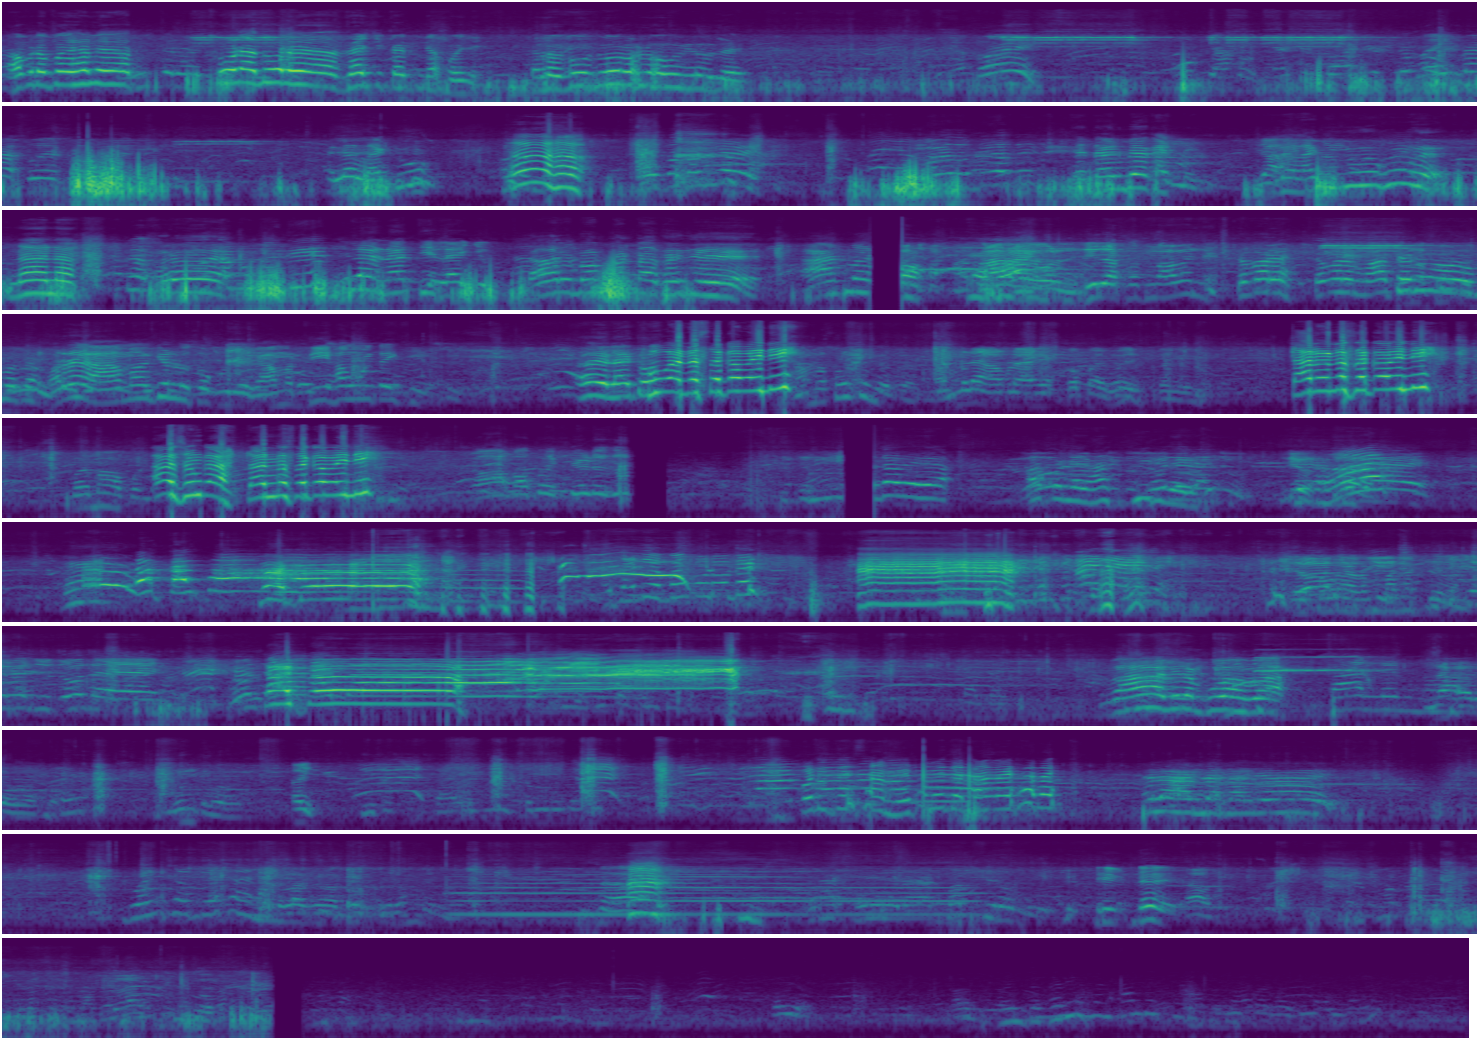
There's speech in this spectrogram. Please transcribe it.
આપણે પછી હવે થોડા દોરે વેચી કાપી નાખો ચાલો દોરો ન ઉભ્યો જાય ના ના. નથી લાગ્યું તારે બાપ ઘટા થઈ જાય તમારે તમારે માથે ન આવે મતલબ અરે આમાં કેટલું સોકું છે આમાં દી હાવું તઈ કી એ લઈ તો ફુવા ન સગાવાય ની તારે ન સગાવાય ની આ સુંગા તારે ન સગાવાય ની આમાં તો છેડે જો આપણને હાથ ખીર દે વાહ વિરમ બુઆ વાહ પડી દે સામે. એટલે તો ડાંગા ઠરાય એલા આમ ના ને.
